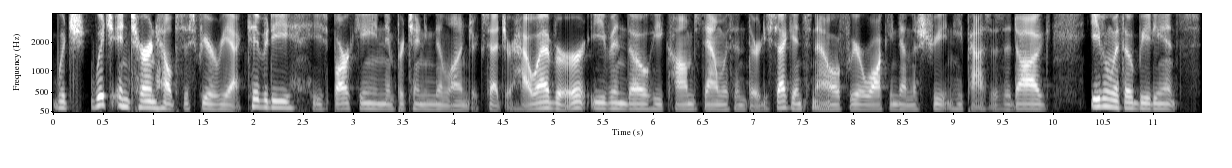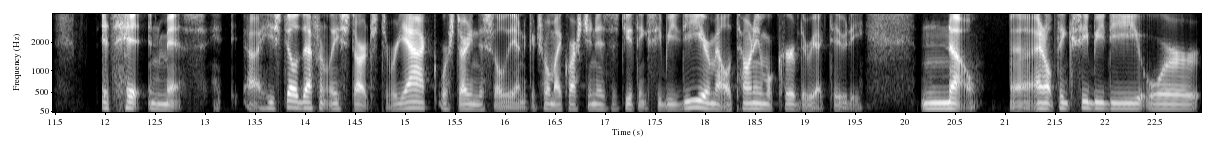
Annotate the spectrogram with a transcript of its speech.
which which in turn helps his fear reactivity. He's barking and pretending to lunge, etc. However, even though he calms down within 30 seconds now, if we are walking down the street and he passes the dog, even with obedience, it's hit and miss. Uh, he still definitely starts to react. We're starting to slowly under control. My question is, is do you think CBD or melatonin will curb the reactivity? No, uh, I don't think CBD or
